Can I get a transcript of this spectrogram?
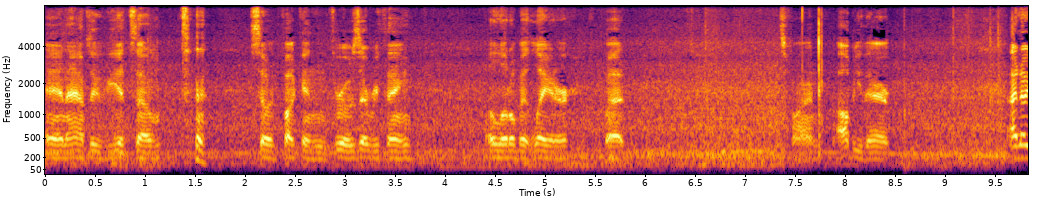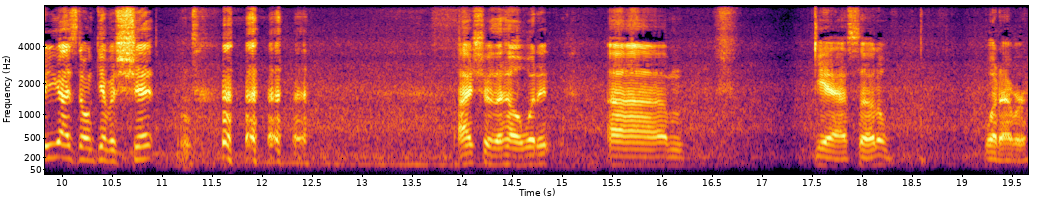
and I have to get some. so it fucking throws everything a little bit later, but it's fine. I'll be there. I know you guys don't give a shit. I sure the hell wouldn't. Um, yeah, so it'll whatever,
